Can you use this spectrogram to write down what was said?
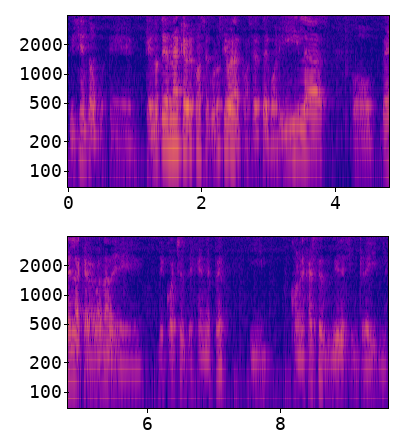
diciendo eh, que no tienen nada que ver con seguros, iban al concierto de gorilas o ven la caravana de, de coches de GNP y con el hashtag vivir es increíble.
